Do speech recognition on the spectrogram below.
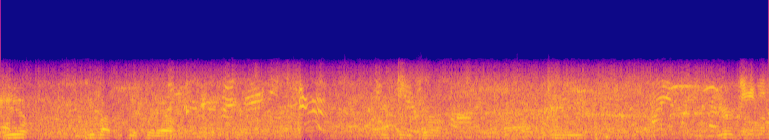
Yep. We about to get put out. You're gone.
